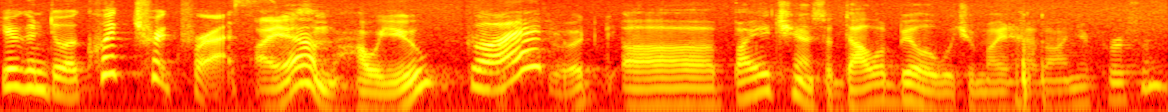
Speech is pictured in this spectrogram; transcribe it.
You're going to do a quick trick for us. I am. How are you? Good. Good. Uh, by a chance, a dollar bill, which you might have on your person?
